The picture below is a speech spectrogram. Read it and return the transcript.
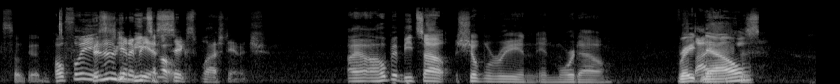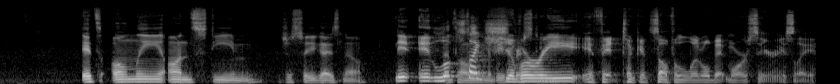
so good. Hopefully, This is going to be a out- six splash damage. I, I hope it beats out Chivalry and, and Mordhau. Right I- now, because- it's only on Steam. Just so you guys know. It it looks like gonna be for chivalry if it took itself a little bit more seriously.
